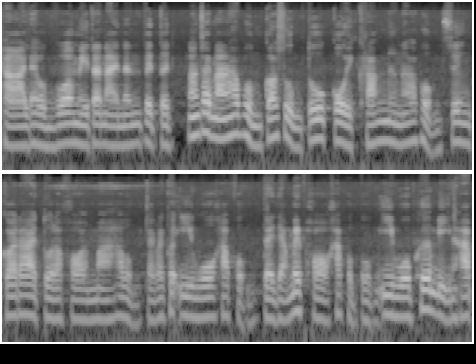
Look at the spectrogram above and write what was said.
ช้าๆนะครับผมเพราะว่าเมตาไนนั้นเป็นตัวหลังจากนั้นครับผมก็สุ่มตู้โกอีกครั้งหนึ่งนะครับผมซึ่งก็ได้ตัวละครมาครับผมจากนั้นก็อีโวครับผมแต่ยังไม่พอครับผมผมอีโวเพิ่มอีกนะครับ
